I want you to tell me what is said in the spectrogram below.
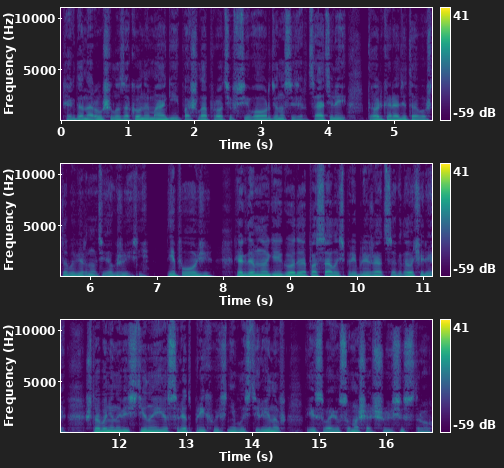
когда нарушила законы магии и пошла против всего Ордена Созерцателей только ради того, чтобы вернуть ее к жизни. И позже, когда многие годы опасалась приближаться к дочери, чтобы не навести на ее след прихвостни властелинов и свою сумасшедшую сестру.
